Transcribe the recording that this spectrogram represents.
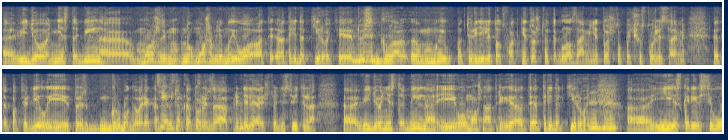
э, видео нестабильно, можем, ну, можем ли мы его от, отредактировать. Mm -hmm. То есть гла, мы подтвердили тот факт не то, что это глазами, не то, что почувствовали сами, это подтвердил и, то есть, грубо говоря, компьютер, Техника который да, определяет, mm -hmm. что действительно видео нестабильно, и его можно отредактировать. Mm -hmm. И, скорее всего,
